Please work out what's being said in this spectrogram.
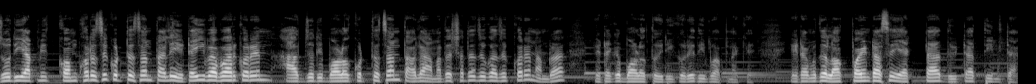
যদি আপনি কম খরচে করতে চান, তাহলে এটাই ব্যবহার করেন। আর যদি বড় করতে চান, তাহলে আমাদের সাথে যোগাযোগ করেন, আমরা এটাকে বড় তৈরি করে দিব আপনাকে। এটার মধ্যে লক পয়েন্ট আছে একটা, দুইটা, তিনটা।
